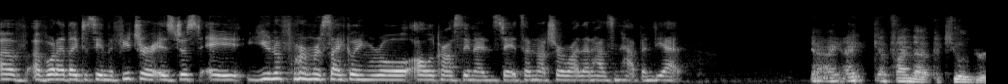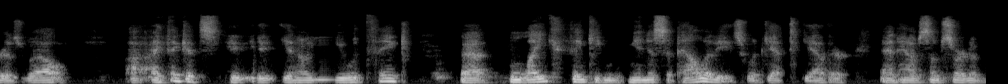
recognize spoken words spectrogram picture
of, of what I'd like to see in the future is just a uniform recycling rule all across the United States. I'm not sure why that hasn't happened yet. Yeah, I, I find that peculiar as well. Uh, I think it's, it, it, you know, you would think that like thinking municipalities would get together and have some sort of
